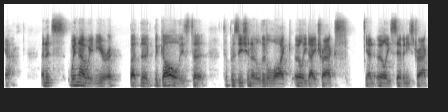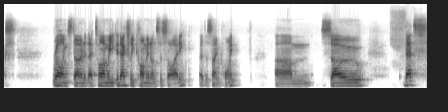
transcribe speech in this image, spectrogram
yeah. And it's we're nowhere near it, but the the goal is to to position it a little like early day tracks, you know, early '70s tracks, Rolling Stone at that time, where you could actually comment on society at the same point. Um, so that's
